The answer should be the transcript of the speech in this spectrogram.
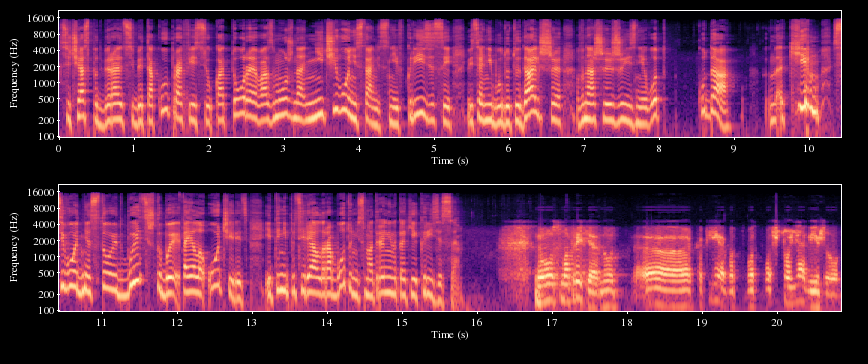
сейчас подбирают себе такую профессию, которая, возможно, ничего не станет с ней в кризисы, ведь они будут и дальше в нашей жизни. Вот куда кем сегодня стоит быть, чтобы стояла очередь, и ты не потерял работу, несмотря ни на какие кризисы? Ну, смотрите, ну, э, какие, вот, вот, вот что я вижу,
